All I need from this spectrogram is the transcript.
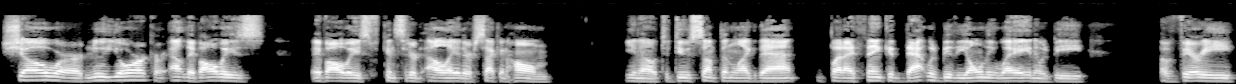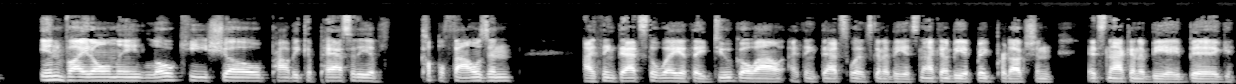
show or New York or L- they've always they've always considered L.A. their second home. You know, to do something like that, but I think that would be the only way, and it would be a very invite only, low key show, probably capacity of a couple thousand. I think that's the way if they do go out, I think that's what it's going to be. It's not going to be a big production. It's not going to be a big,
